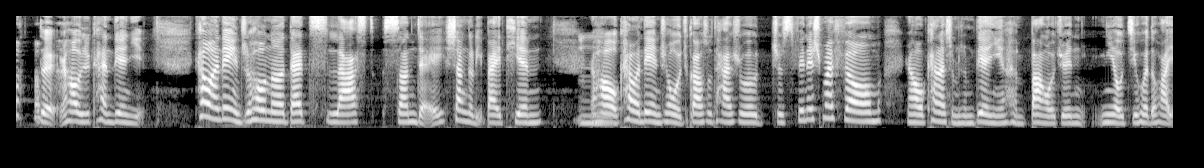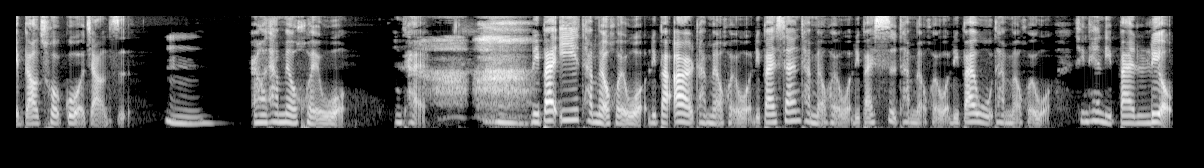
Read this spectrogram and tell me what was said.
对。然后我就看电影，看完电影之后呢，That's last Sunday，上个礼拜天。然后看完电影之后，我就告诉他说，Just finish my film。然后我看了什么什么电影，很棒，我觉得你你有机会的话也不要错过这样子。嗯。然后他没有回我，OK。礼拜一他没有回我，礼拜二他没有回我，礼拜三他没有回我，礼拜四他没有回我，礼拜五他没有回我。今天礼拜六，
